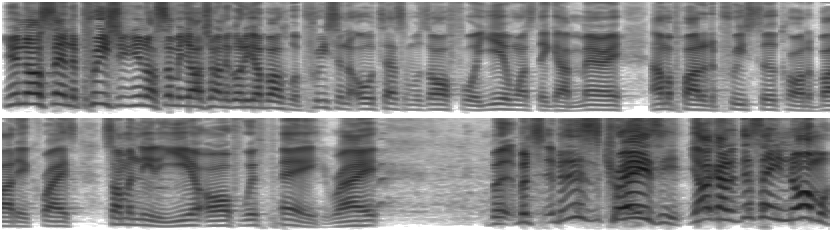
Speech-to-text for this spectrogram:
You know what I'm saying? The priest, you know, some of y'all trying to go to your boss, but priests in the Old Testament was off for a year once they got married. I'm a part of the priesthood called the body of Christ. So I'm gonna need a year off with pay, right? But but, but this is crazy. Y'all gotta, this ain't normal.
